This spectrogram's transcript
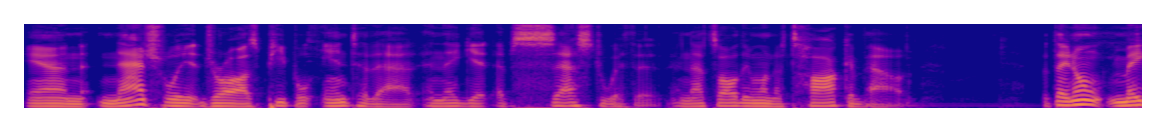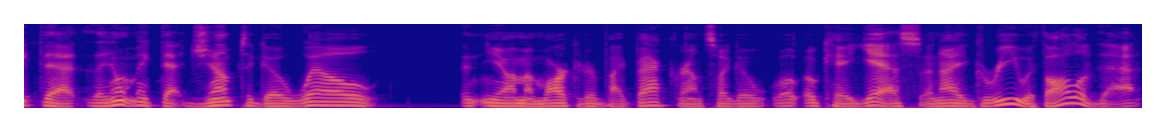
And naturally, it draws people into that and they get obsessed with it. And that's all they want to talk about. But they don't make that, they don't make that jump to go, well, you know, I'm a marketer by background. So I go, well, okay, yes. And I agree with all of that.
